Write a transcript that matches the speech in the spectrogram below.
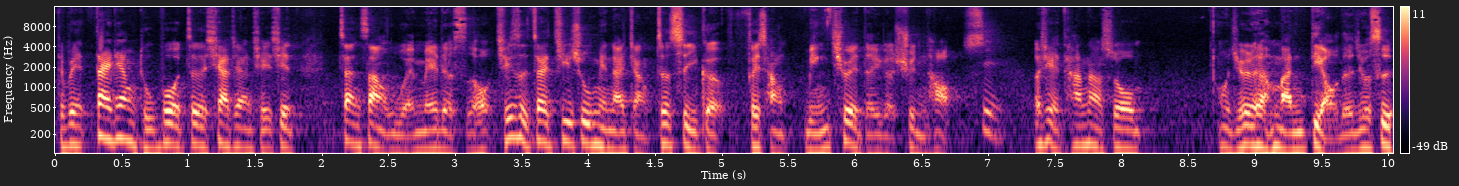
对不对？带量突破这个下降切线，站上五 MA 的时候，其实在技术面来讲，这是一个非常明确的一个讯号。是。而且他那时候，我觉得蛮屌的，就是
